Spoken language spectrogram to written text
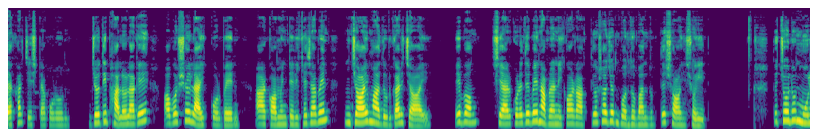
দেখার চেষ্টা করুন। যদি ভালো লাগে অবশ্যই লাইক করবেন আর কমেন্টে লিখে যাবেন, জয় মা দুর্গার জয় এবং শেয়ার করে দেবেন আপনার নিকট আত্মীয় স্বজন বন্ধু বান্ধবদের সহিত। তো চলুন মূল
